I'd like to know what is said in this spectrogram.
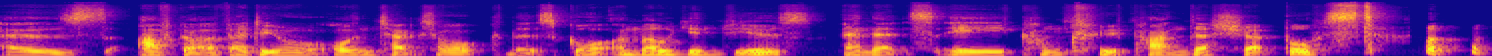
is I've got a video on TikTok that's got a million views and it's a Kung Fu Panda shitpost.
